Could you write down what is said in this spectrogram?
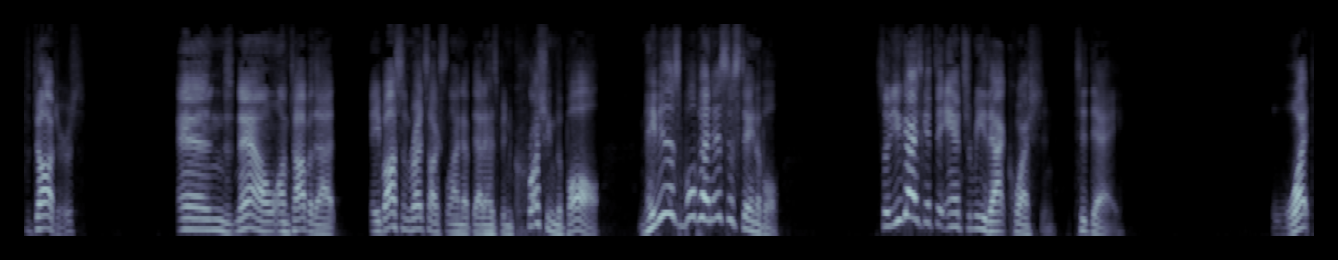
the Dodgers, and now, on top of that, a Boston Red Sox lineup that has been crushing the ball maybe this bullpen is sustainable. So you guys get to answer me that question today. What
